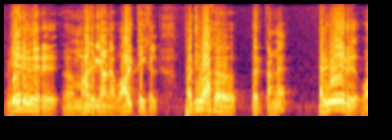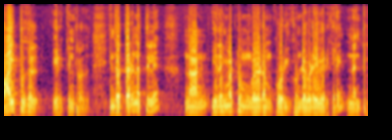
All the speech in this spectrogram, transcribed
வேறு வேறு மாதிரியான வாழ்க்கைகள் பதிவாகவதற்கான பல்வேறு வாய்ப்புகள் இருக்கின்றது. இந்த தருணத்திலே நான் இதை மட்டும் உங்களிடம் கூறிக்கொண்டு விடைபெறுகிறேன். நன்றி.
